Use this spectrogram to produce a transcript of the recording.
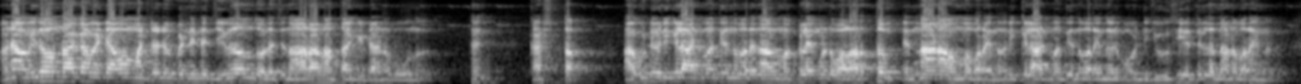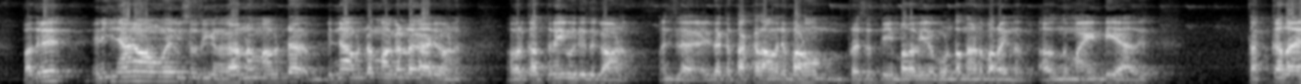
അവനെ അവിധം ഉണ്ടാക്കാൻ വേണ്ടി അവൻ മറ്റൊരു പെണ്ണിന്റെ ജീവിതം തൊലച്ച് നാറാണത്താക്കിയിട്ടാണ് പോകുന്നത്? കഷ്ടം. ആ കുട്ടി ഒരിക്കലും ആത്മഹത്യ എന്ന് പറയുന്ന ആ മക്കളെയും കൊണ്ട് വളർത്തും എന്നാണ് ആ അമ്മ പറയുന്നത്. ഒരിക്കലും ആത്മഹത്യ എന്ന് പറയുന്ന ഒരു പോയിന്റ് ചൂസ് ചെയ്യത്തില്ലെന്നാണ് പറയുന്നത്. അപ്പൊ അതിൽ എനിക്ക് ഞാൻ ആ അമ്മയെ വിശ്വസിക്കുന്നു. കാരണം അവരുടെ പിന്നെ അവരുടെ മകളുടെ കാര്യമാണ് അവർക്ക് അത്രയും ഒരു ഇത് കാണും. മനസ്സിലായോ? ഇതൊക്കെ തക്കത്. അവന് പണവും പ്രശസ്തിയും പദവിയും ഒക്കെ ഉണ്ടെന്നാണ് പറയുന്നത്. അതൊന്നും മൈൻഡ് ചെയ്യാതെ തക്കതായ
